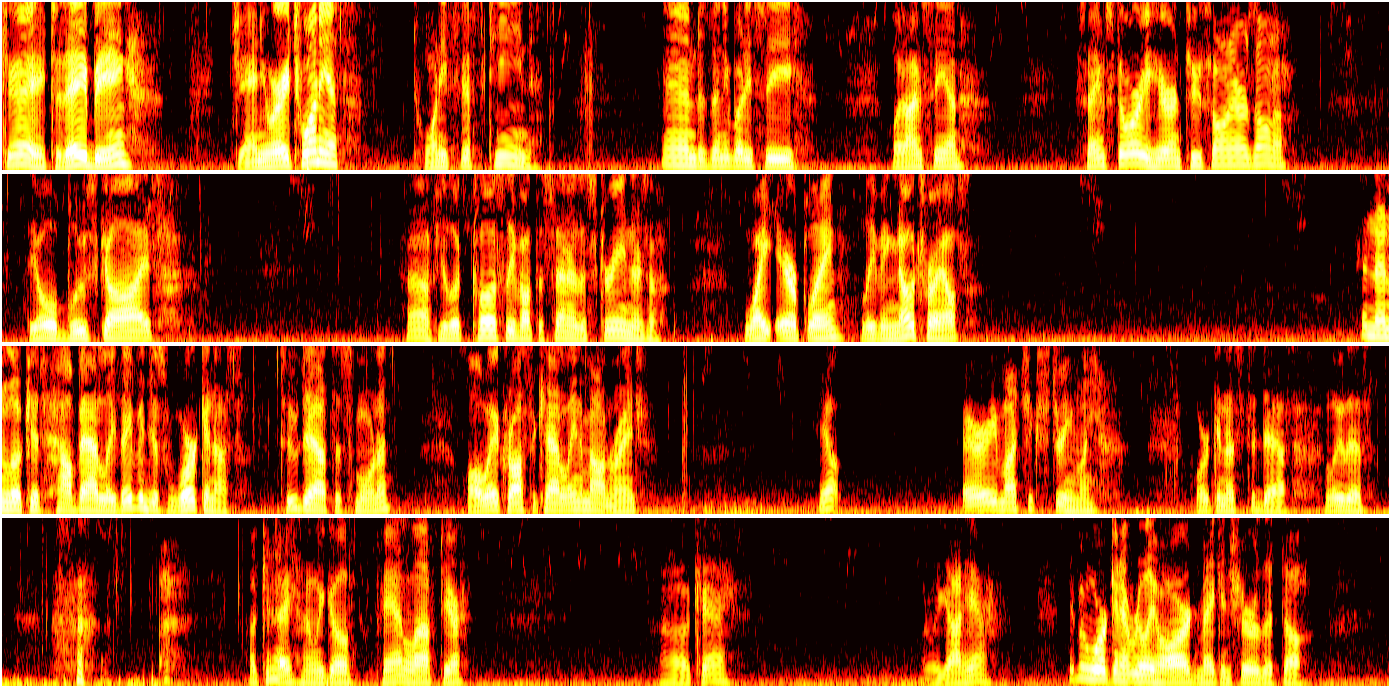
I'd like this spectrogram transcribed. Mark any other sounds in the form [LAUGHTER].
Okay, today being January 20th, 2015. And does anybody see what I'm seeing? Same story here in Tucson, Arizona. The old blue skies. If you look closely about the center of the screen, there's a white airplane leaving no trails. And then look at how badly they've been just working us to death this morning, all the way across the Catalina mountain range. Yep, very much extremely working us to death. Look at this. [LAUGHS] okay, and we go pan left here. Okay. What do we got here? They've been working it really hard, making sure that uh,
